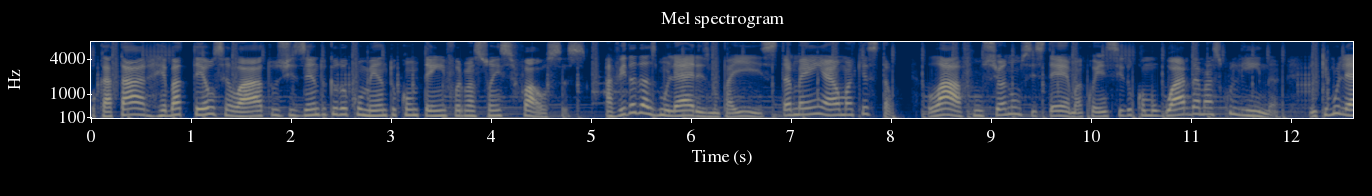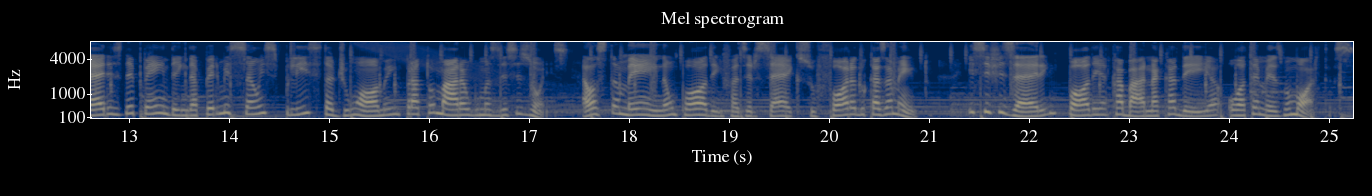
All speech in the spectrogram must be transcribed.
O Qatar rebateu os relatos dizendo que o documento contém informações falsas. A vida das mulheres no país também é uma questão. Lá funciona um sistema conhecido como guarda masculina, em que mulheres dependem da permissão explícita de um homem para tomar algumas decisões. Elas também não podem fazer sexo fora do casamento, e se fizerem, podem acabar na cadeia ou até mesmo mortas.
